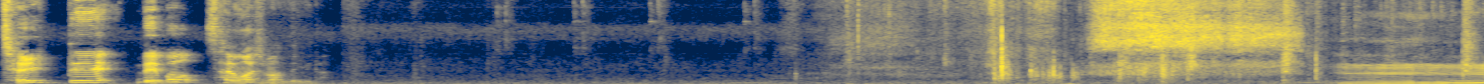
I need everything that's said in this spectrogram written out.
절대 네버 사용하시면 안 됩니다. 음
